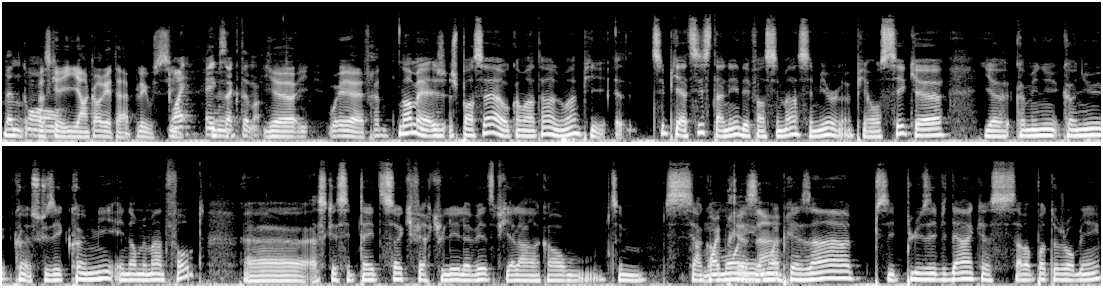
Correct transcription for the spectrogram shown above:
Peut-être qu'on- Parce qu'il a encore été appelé aussi. Ouais, exactement. Il y a, il- oui, euh, Fred? Non, mais je, je pensais au commentaire loin, puis euh, tu sais, Piatti cette année défensivement c'est mieux là. Puis on sait que il a commis, connu, co- excusez, commis énormément de fautes. Euh, Est-ce que c'est peut-être ça qui fait reculer Levitz puis qu'il a l'air encore, tu sais, c'est encore Moins moins, présent. moins présent. puis C'est plus évident que ça va pas toujours bien?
